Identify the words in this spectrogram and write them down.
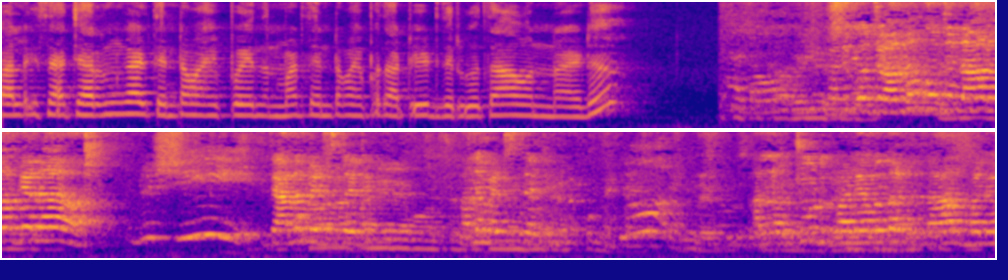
వాళ్ళకి చరణ్ గారు తింటం అయిపోయింది అనమాట తింటం అయిపోతే అటు ఇటు తిరుగుతూ ఉన్నాడు. కొంచెం అన్నం కొంచెం నా ఓకేనా చాలా పెట్టిస్తాడు. అన్నం పెట్టిస్తాడు. అన్నం చూడు భలే ఉందంట నా భలే?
